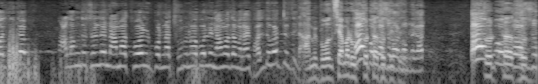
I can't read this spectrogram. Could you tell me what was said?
বলছে আলমদ শুনলে নামাজ পড় না শুরু না বললে নামাজ আমি নাই ফালতে পারতেছি আমি বলছি আমার উত্তরটা তো দিতে। উত্তরটা তো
